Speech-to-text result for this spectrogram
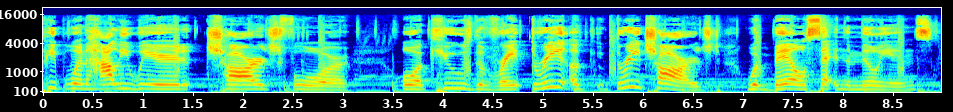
people in Hollywood charged for or accused of rape. Three, uh, three charged with bail set in the millions.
